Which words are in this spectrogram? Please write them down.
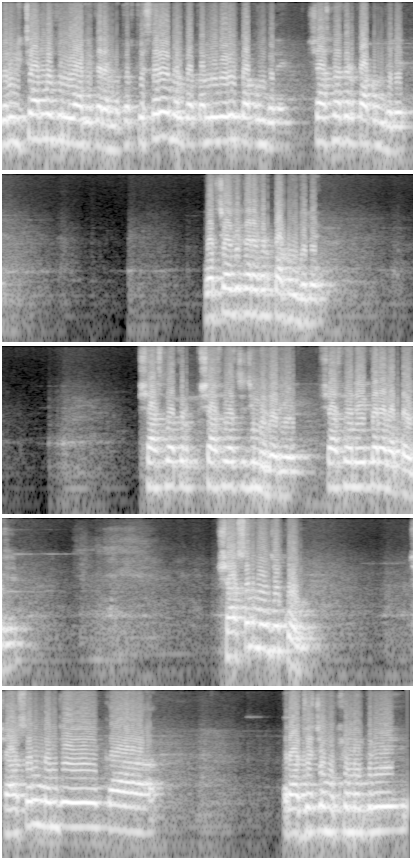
जर विचारलं तुम्ही अधिकाऱ्यांना तर ते सरळ म्हणतात आम्ही वेळी पाठवून दिले शासनाकडे पाठवून दिले वरच्या अधिकाऱ्याकडे पाठवून दिले शासनाकडे शासनाची जिम्मेदारी आहे. शासनाने हे करायला पाहिजे. शासन म्हणजे कोण? शासन म्हणजे का राज्याचे मुख्यमंत्री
